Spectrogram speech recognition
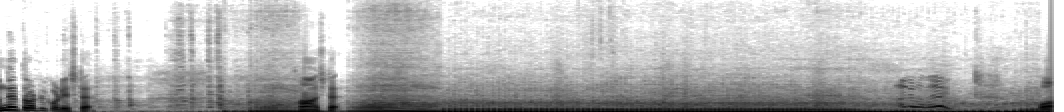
ಒಂದೇ ಥ್ರಾಟ್ಲ್ ಕೊಡಿ ಅಷ್ಟೇ. ಹಾಂ ಅಷ್ಟೇ. ಓ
